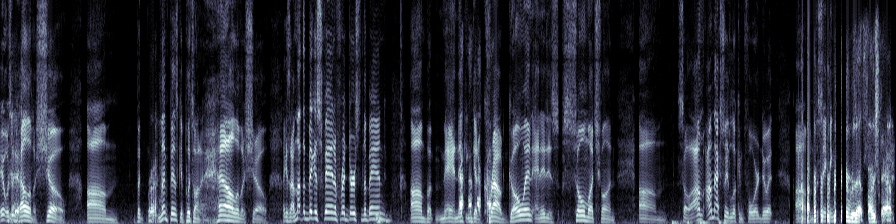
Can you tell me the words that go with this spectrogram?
it was a hell of a show. Um, but Right. Limp Bizkit puts on a hell of a show. Like I said, I'm not the biggest fan of Fred Durst and the band, um, but man, they can get a crowd going, and it is so much fun. Um, so I'm I'm actually looking forward to it. Um, to seeing, remember that first album.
